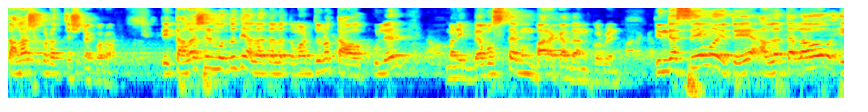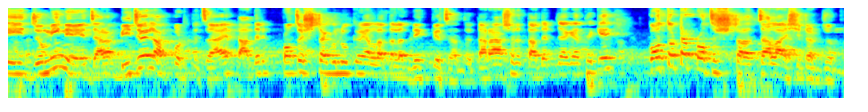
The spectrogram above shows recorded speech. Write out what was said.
তালাশ করার চেষ্টা করো। এই তালাশের মধ্য দিয়ে আল্লাহ তাআলা তোমার জন্য তাওয়াক্কুলের মানে ব্যবস্থা এবং বারাকা দান করবেন। তিন দ্য সেম ওয়েতে আল্লাহ তালাও এই জমিনে যারা বিজয় লাভ করতে চায়, তাদের প্রচেষ্টাগুলোকে আল্লাহ তালা দেখতে চান তারা আসলে তাদের জায়গা থেকে কতটা প্রচেষ্টা চালায় সেটার জন্য।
